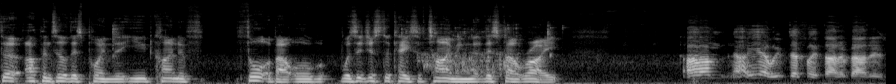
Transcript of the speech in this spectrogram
that up until this point that you'd kind of thought about, or was it just a case of timing that this felt right? Um, no, yeah, we've definitely thought about it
